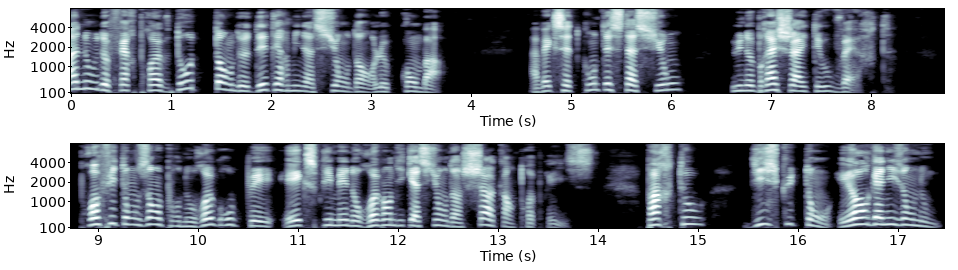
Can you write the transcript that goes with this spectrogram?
à nous de faire preuve d'autant de détermination dans le combat. Avec cette contestation, une brèche a été ouverte. Profitons-en pour nous regrouper et exprimer nos revendications dans chaque entreprise. Partout, discutons et organisons-nous,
